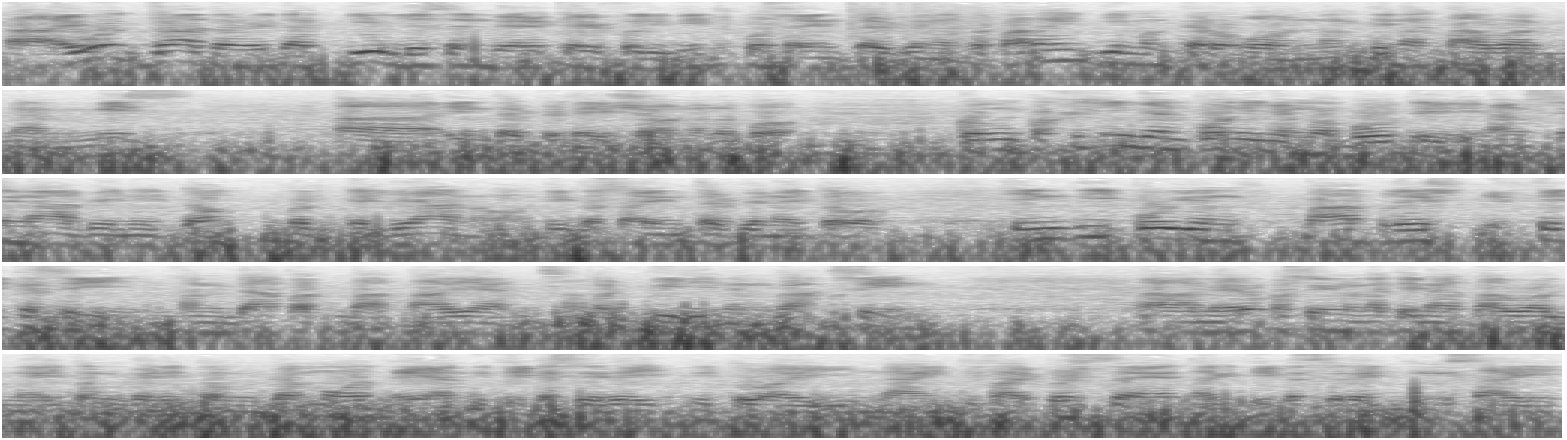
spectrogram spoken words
uh, I would rather that you listen very carefully dito po sa interview na to para hindi magkaroon ng tinatawag na misinterpretation. Ano po? Kung pakikinggan po ninyong mabuti ang sinabi ni Doc Berteliano dito sa interview na ito, hindi po yung published efficacy ang dapat batayan sa pagpili ng vaccine. Uh, meron kasi mga tinatawag na itong ganitong gamot, eh, ang efficacy rate nito ay 95%, ang efficacy rate ng isa ay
